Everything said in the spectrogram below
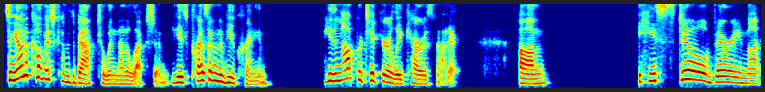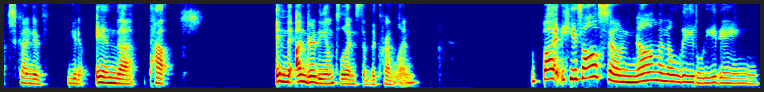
so Yanukovych comes back to win that election. He's president of Ukraine. He's not particularly charismatic. Um, he's still very much kind of you know in the in the under the influence of the Kremlin. But he's also nominally leading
